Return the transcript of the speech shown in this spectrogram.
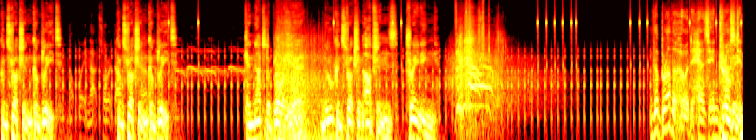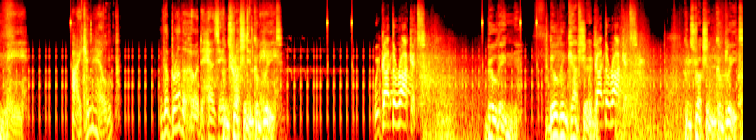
Construction complete. Construction complete. Cannot deploy here. New construction options. Training. The Brotherhood has entrusted Building. me. I can help. The Brotherhood has entrusted complete. me. We've got the rockets. Building. Building captured. We've got the rockets. Construction complete.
